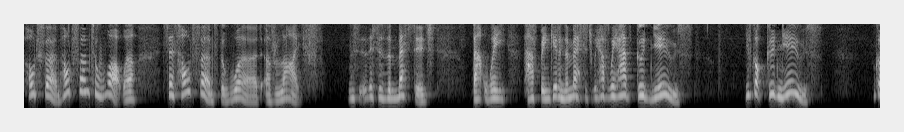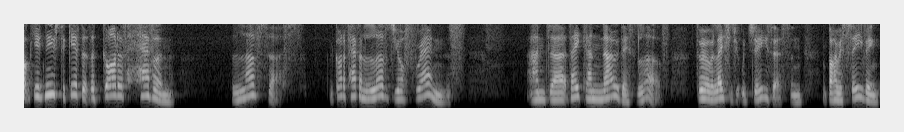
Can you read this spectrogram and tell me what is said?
Hold firm. Hold firm to what? Well, says hold firm to the word of life. This, this is the message that we have been given. The message we have, we have good news. You've got good news. We've got good news to give that the God of heaven loves us. The God of heaven loves your friends. And uh, they can know this love through a relationship with Jesus and by receiving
